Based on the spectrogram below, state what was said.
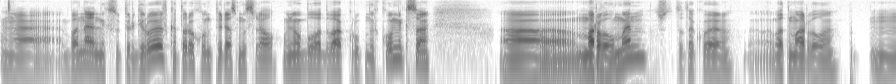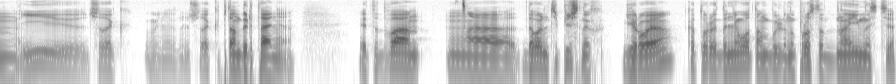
а, банальных супергероев, которых он переосмыслял. У него было два крупных комикса. а, Marvel Man, что-то такое а, от Марвела, и Человек, Человек, Капитан Британия. Это два а, довольно типичных героя, которые до него там были, ну, просто наивности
